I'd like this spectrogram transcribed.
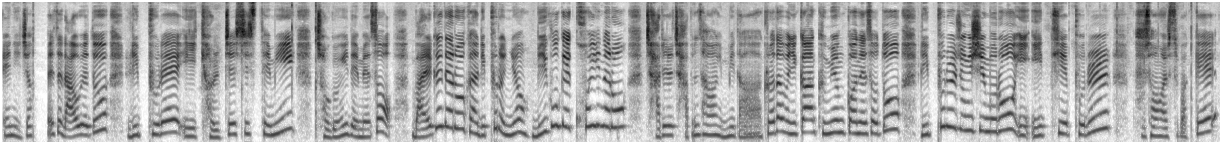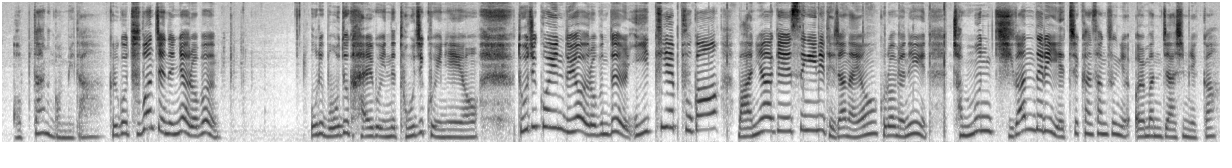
N이죠. 페드 나우에도 리플의 이 결제 시스템이 적용이 되면서 말 그대로 그냥 리플은요 미국의 코인으로 자리를 잡은 상황입니다. 그러다 보니까 금융권에서도 리플을 중심으로 이 ETF를 구성할 수밖에 없다는 겁니다. 그리고 두 번째는요, 여러분. 우리 모두가 알고 있는 도지코인이에요. 도지코인도요, 여러분들 ETF가 만약에 승인이 되잖아요. 그러면은 전문 기관들이 예측한 상승률 얼마인지 아십니까?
